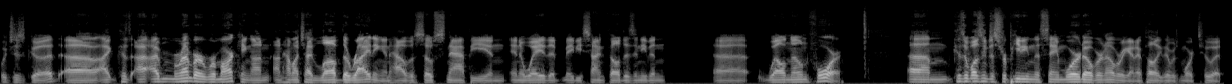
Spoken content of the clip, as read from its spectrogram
which is good. Because I, 'cause I, I remember remarking on, on how much I loved the writing and how it was so snappy and in a way that maybe Seinfeld isn't even uh, well known for. Because it wasn't just repeating the same word over and over again. I felt like there was more to it.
